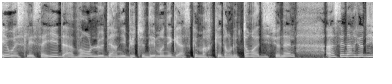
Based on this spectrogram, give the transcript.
et Wesley Saïd avant le dernier but des Monégasques marqué dans le temps additionnel. Un scénario difficile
